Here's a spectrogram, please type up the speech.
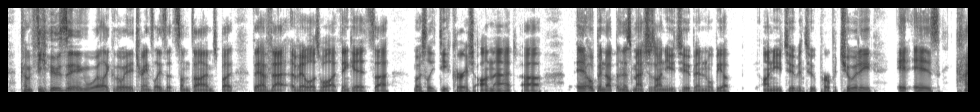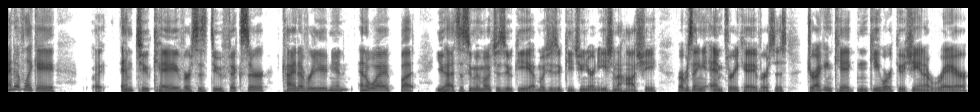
confusing, like the way they translate it sometimes. But they have that available as well. I think it's uh, mostly Courage on that. Uh, it opened up, and this match is on YouTube and will be up on YouTube into perpetuity. It is kind of like a uh, M2K versus Do Fixer kind of reunion in a way, but you had Susumu Mochizuki, uh, Mochizuki Jr., and Ishin Iihashi representing M3K versus Dragon Kid, Genki Horiguchi, and a rare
